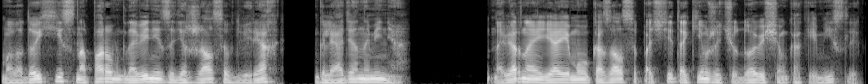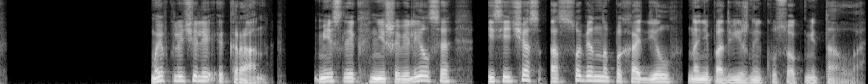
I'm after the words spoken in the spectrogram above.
Молодой Хис на пару мгновений задержался в дверях, глядя на меня. Наверное, я ему казался почти таким же чудовищем, как и Мислик. Мы включили экран. Мислик не шевелился и сейчас особенно походил на неподвижный кусок металла.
